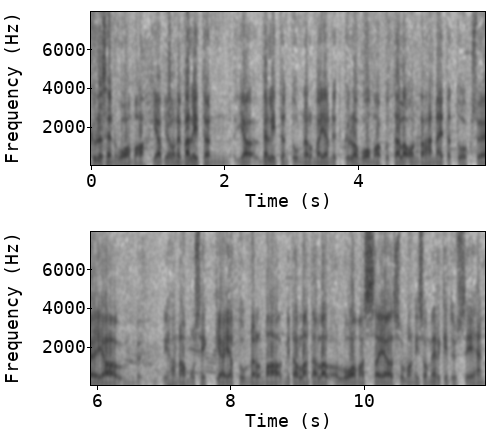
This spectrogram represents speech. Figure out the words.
Kyllä sen huomaa. Ja semmoinen välitön, ja välitön tunnelma. Ja nyt kyllä huomaa, kun täällä on vähän näitä tuoksuja ja mm, ihanaa musiikkia ja tunnelmaa, mitä ollaan täällä luomassa. Ja sulla on iso merkitys siihen.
